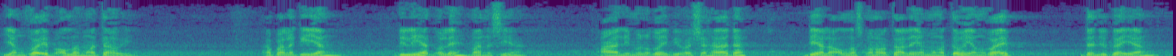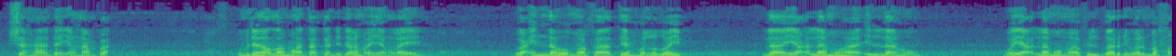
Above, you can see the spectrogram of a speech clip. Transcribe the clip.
Yang gaib Allah mengetahui, apalagi yang dilihat oleh manusia. Alimul ghaibi wa syahadah dialah Allah taala yang mengetahui yang gaib dan juga yang syahadah yang nampak. Kemudian Allah mengatakan di dalam ayat yang lain wa indahu mafatihul ghaib la ya'lamuha illahu wa ya'lamu ma fil barri wal bahr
